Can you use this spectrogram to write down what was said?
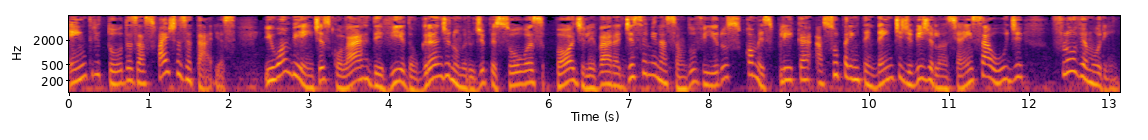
entre todas as faixas etárias. E o ambiente escolar, devido ao grande número de pessoas, pode levar à disseminação do vírus, como explica a Superintendente de Vigilância em Saúde, Flúvia Morim.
